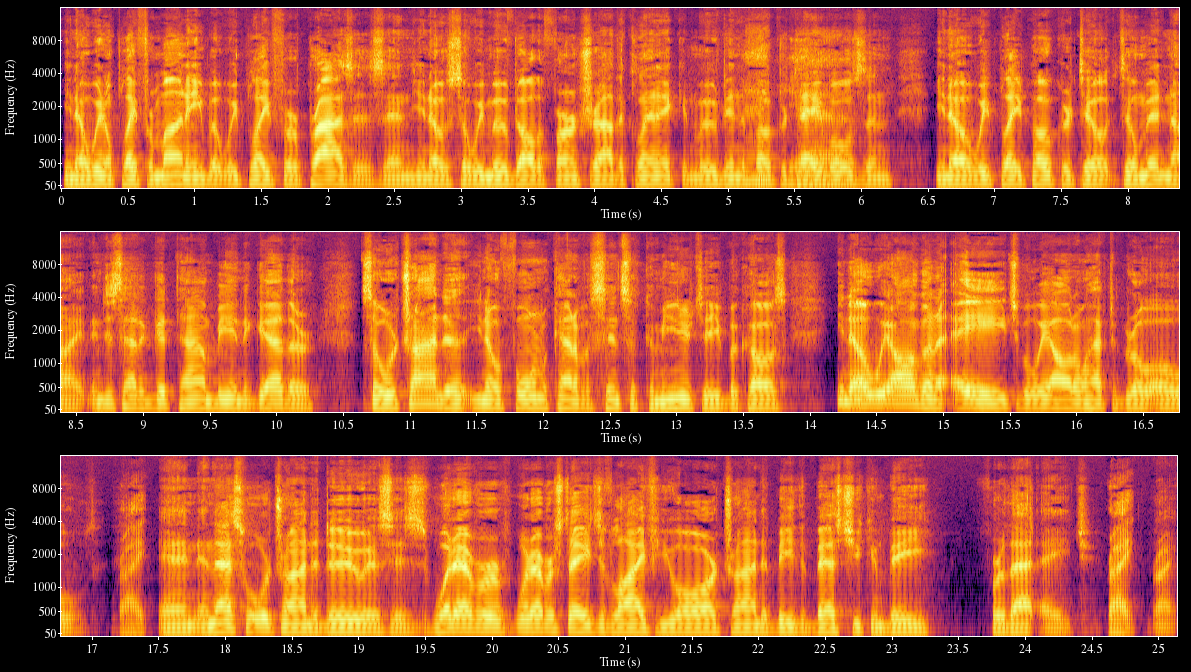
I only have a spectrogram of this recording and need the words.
You know, we don't play for money, but we play for prizes, and you know, so we moved all the furniture out of the clinic and moved into the poker yeah. tables, and you know, we played poker till till midnight, and just had a good time being together. So we're trying to, you know, form a kind of a sense of community because, you know, we're all going to age, but we all don't have to grow old. Right. And and that's what we're trying to do is is whatever whatever stage of life you are, trying to be the best you can be for that age. Right. Right.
